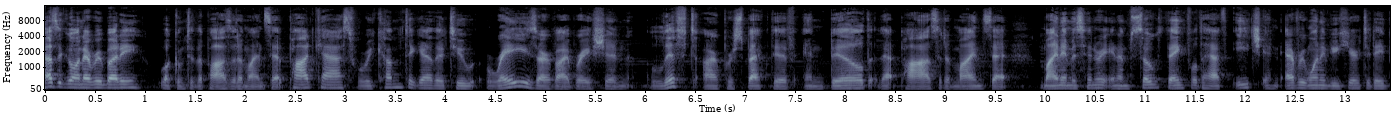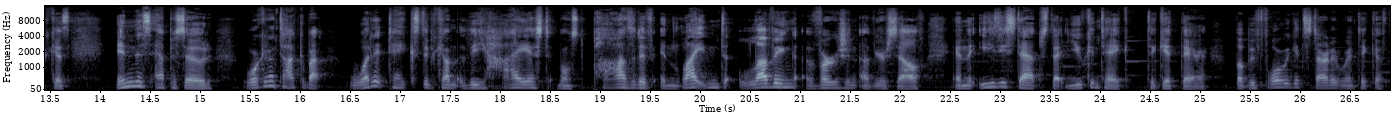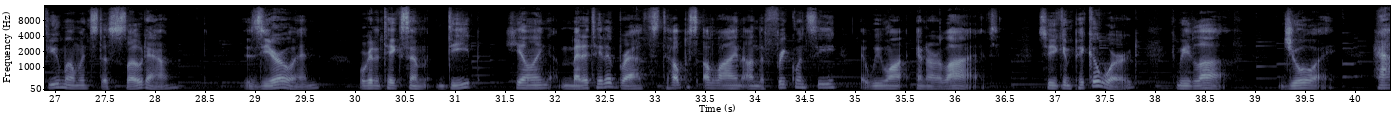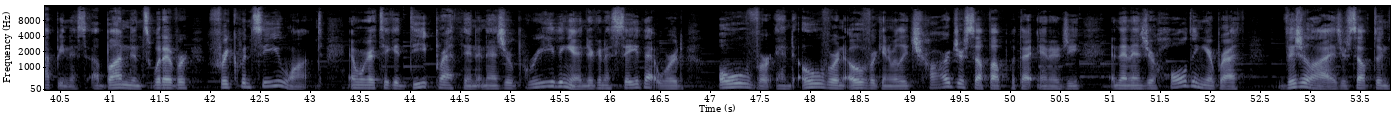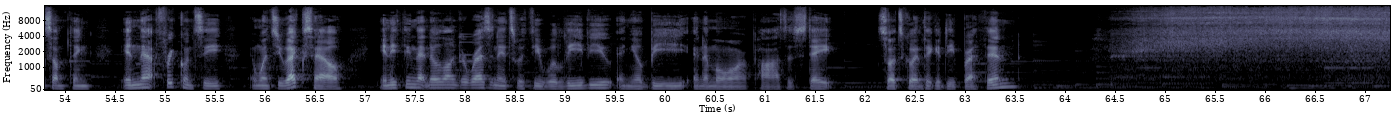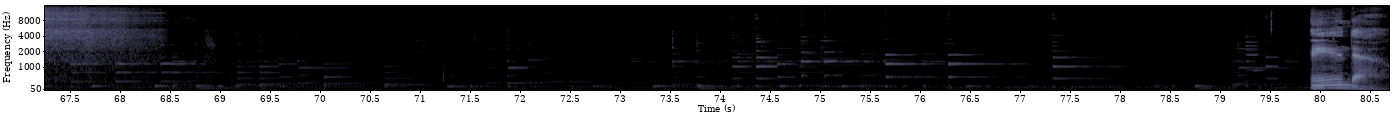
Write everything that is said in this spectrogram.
How's it going, everybody? Welcome to the Positive Mindset Podcast, where we come together to raise our vibration, lift our perspective, and build that positive mindset. My name is Henry, and I'm so thankful to have each and every one of you here today because in this episode, we're going to talk about what it takes to become the highest, most positive, enlightened, loving version of yourself and the easy steps that you can take to get there. But before we get started, we're going to take a few moments to slow down, zero in, we're going to take some deep, healing, meditative breaths to help us align on the frequency that we want in our lives. So you can pick a word, it can be love, joy, happiness, abundance, whatever frequency you want. And we're going to take a deep breath in. And as you're breathing in, you're going to say that word over and over and over again. Really charge yourself up with that energy. And then as you're holding your breath, visualize yourself doing something in that frequency. And once you exhale, Anything that no longer resonates with you will leave you and you'll be in a more positive state. So let's go ahead and take a deep breath in. And out.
